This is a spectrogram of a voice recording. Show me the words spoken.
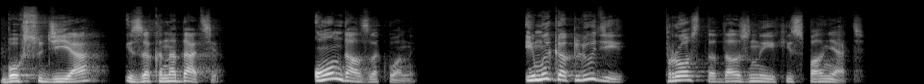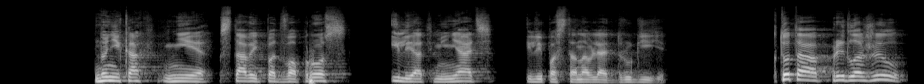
Бог судья и законодатель. Он дал законы. И мы, как люди, просто должны их исполнять. Но никак не ставить под вопрос или отменять, или постановлять другие. Кто-то предложил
